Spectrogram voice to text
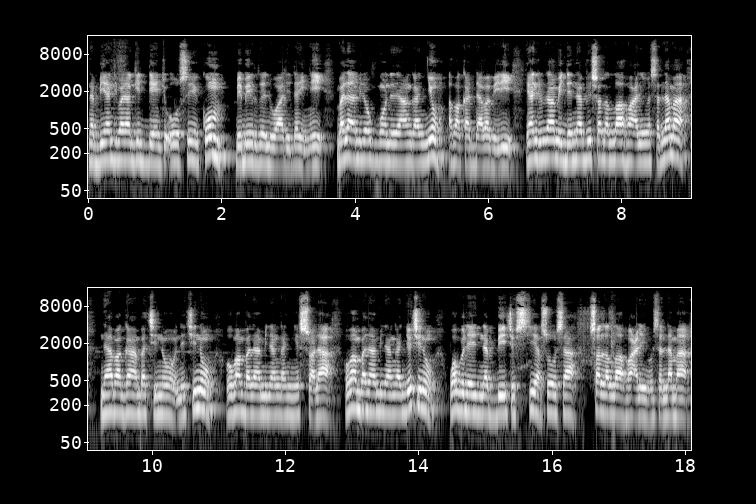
nabbi yandibalagidde nti usikum bibirri lwalidaini. Mbalamira okugonderanga nnyo abakadde ababiri. Yandilambidde nabbi salllahalaihi wasallama n'abagamba kino ne kino. Oba mbalamiranga nnyo essala oba mbalamiranga nnyo kino wabula nabbi ekyo sikiyasoosa salllahalaihi wasallama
